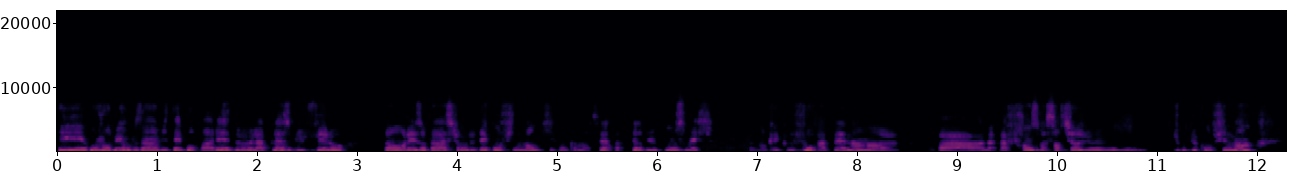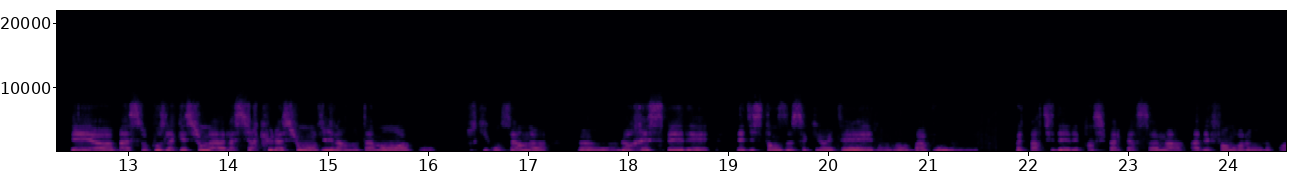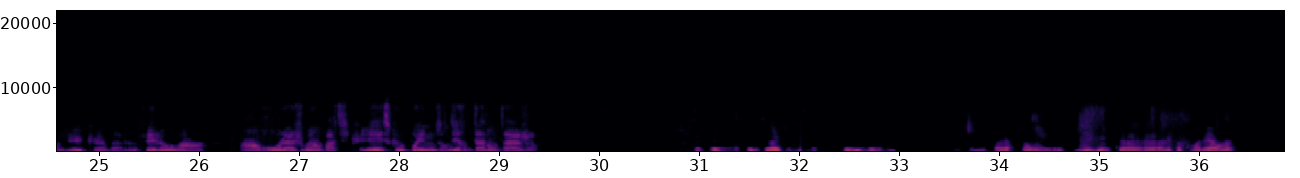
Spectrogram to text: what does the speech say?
Et aujourd'hui, on vous a invité pour parler de la place du vélo dans les opérations de déconfinement qui vont commencer à partir du 11 mai. Dans quelques jours à peine, hein, la France va sortir du, confinement et euh, bah, se pose la question de la, circulation en ville, hein, notamment euh, pour tout ce qui concerne le, respect des, distances de sécurité. Et donc, euh, bah, vous, vous faites partie des, principales personnes à, défendre le, point de vue que bah, le vélo a un, rôle à jouer en particulier. Est-ce que vous pourriez nous en dire davantage? C'est vrai que la crise que nous traversons est inédite à l'époque moderne.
